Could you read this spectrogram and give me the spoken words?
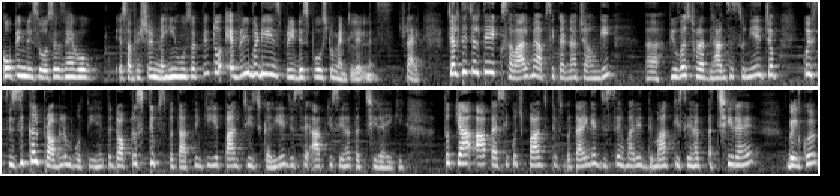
कोपिंग रिसोर्सेज हैं वो सफिशियंट नहीं हो सकते तो everybody is predispose to mental illness right चलते चलते एक सवाल मैं आपसे करना चाहूँगी। व्यूवर्स uh, थोड़ा ध्यान से सुनिए जब कोई फ़िज़िकल प्रॉब्लम होती है तो डॉक्टर्स टिप्स बताते हैं कि ये पाँच चीज़ करिए जिससे आपकी सेहत अच्छी रहेगी। तो क्या आप ऐसी कुछ पाँच टिप्स बताएँगे जिससे हमारी दिमाग की सेहत अच्छी रहे? बिल्कुल।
